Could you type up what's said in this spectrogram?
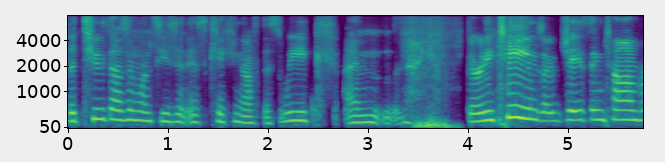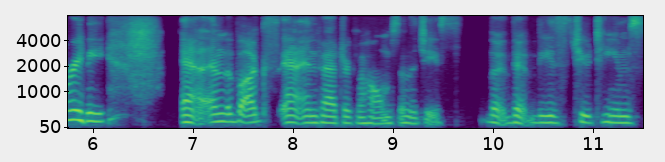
The 2001 season is kicking off this week. I'm 30 teams are chasing Tom Brady and, and the Bucks and, and, Patrick Mahomes and the Chiefs. The, the, these two teams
